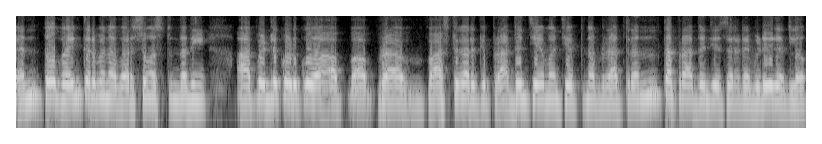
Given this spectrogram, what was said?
ఎంతో భయంకరమైన వర్షం వస్తుందని ఆ పెండ్లి కొడుకు పాస్టర్ గారికి ప్రార్థన చేయమని చెప్పినప్పుడు రాత్రి అంతా ప్రార్థన చేశారట విడిది గదిలో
